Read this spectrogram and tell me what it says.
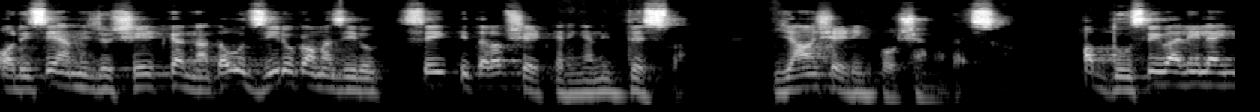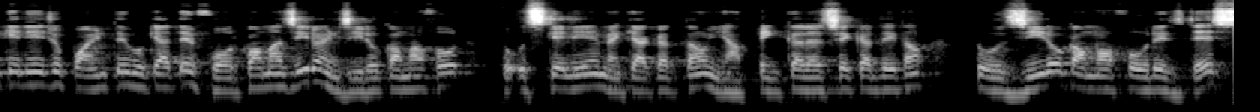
और इसे हमें जो शेड करना था, वो ज़ीरो कॉमा ज़ीरो से की तरफ़ शेड करेंगे, यानी दिस वन यहाँ शेडिंग पोर्शन होगा इसका। अब दूसरी वाली लाइन के लिए जो पॉइंट थे, वो क्या थे? Four comma zero and zero comma four तो उसके लिए मैं क्या करता हूँ? यहाँ पिंक कलर से कर देता हूँ। तो zero comma four is this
